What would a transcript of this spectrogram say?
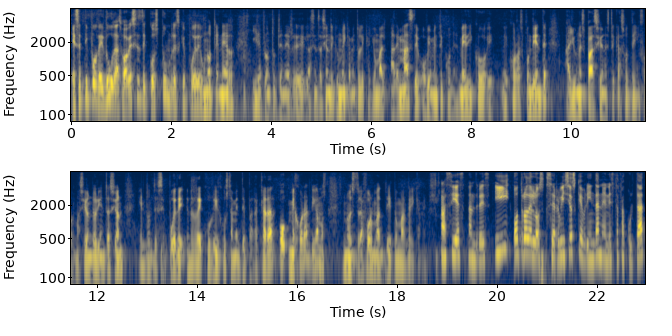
ese tipo de dudas o a veces de costumbres que puede uno tener y de pronto tener eh, la sensación de que un medicamento le cayó mal, además de obviamente con el médico correspondiente, hay un espacio en este caso de información de orientación en donde se puede recurrir justamente para aclarar o mejorar, digamos, nuestra forma de tomar medicamentos. Así es, Andrés. Y otro de los servicios que brindan en esta facultad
